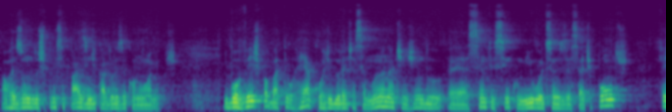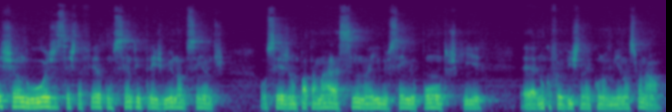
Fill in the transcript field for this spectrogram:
ao resumo dos principais indicadores econômicos. Ibovespa bateu recorde durante a semana, atingindo é, 105.817 pontos fechando hoje, sexta-feira, com 103.900, ou seja, um patamar acima aí dos 100 mil pontos que é, nunca foi visto na economia nacional.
